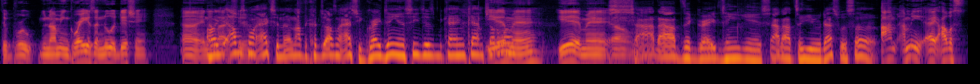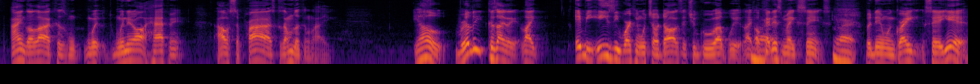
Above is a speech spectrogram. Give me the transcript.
the group. You know, I mean, Gray is a new addition. Uh, in the Oh yeah, I was year. to ask you, not to cut you. I was to ask you. Great Genius, she just became Camp Yeah, man. Yeah, man. Um, Shout out to Great Genius. Shout out to you. That's what's up. I, I mean, hey, I was. I ain't gonna lie, because when, when it all happened, I was surprised because I'm looking like, yo, really? Because I like it'd be easy working with your dogs that you grew up with. Like, okay, this makes sense. Right. But then when Greg said, yeah,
